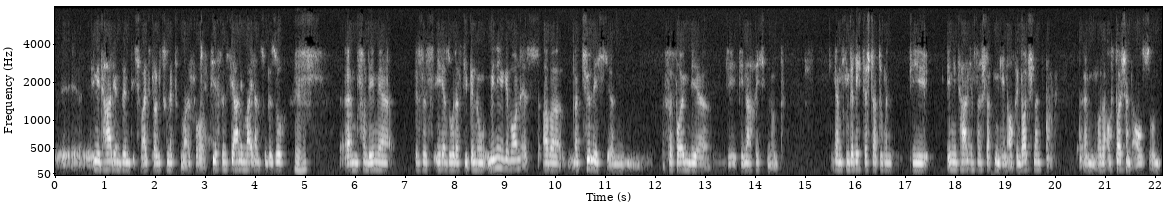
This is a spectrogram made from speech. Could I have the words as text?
äh, in Italien sind. Ich war jetzt, glaube ich, zum letzten Mal vor vier, fünf Jahren in Mailand zu Besuch. Mhm. Ähm, von dem her ist es eher so, dass die Bindung weniger geworden ist. Aber natürlich ähm, verfolgen wir die, die Nachrichten und die ganzen Berichterstattungen, die in Italien vonstatten gehen, auch in Deutschland ähm, oder aus Deutschland aus und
